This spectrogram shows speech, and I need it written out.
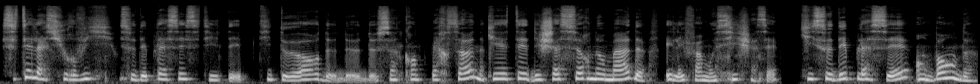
c'était la survie. Se déplacer, c'était des petites hordes de, de 50 personnes qui étaient des chasseurs nomades, et les femmes aussi chassaient, qui se déplaçaient en bande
